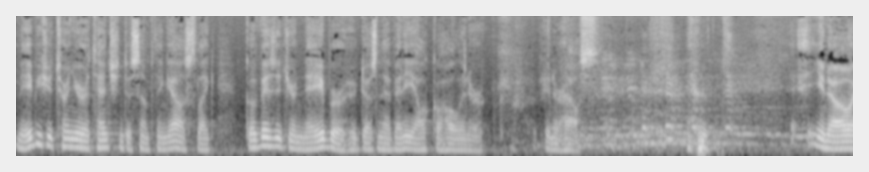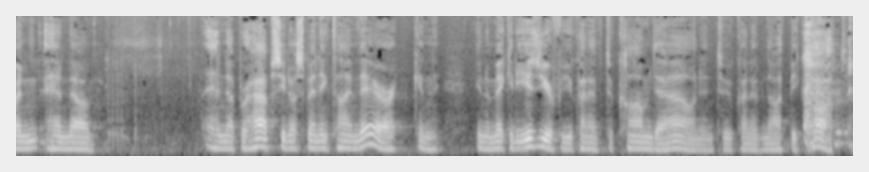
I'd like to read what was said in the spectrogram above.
maybe you should turn your attention to something else, like go visit your neighbor who doesn't have any alcohol in her in her house. you know, and and uh, and uh, perhaps you know spending time there can you know make it easier for you kind of to calm down and to kind of not be caught.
